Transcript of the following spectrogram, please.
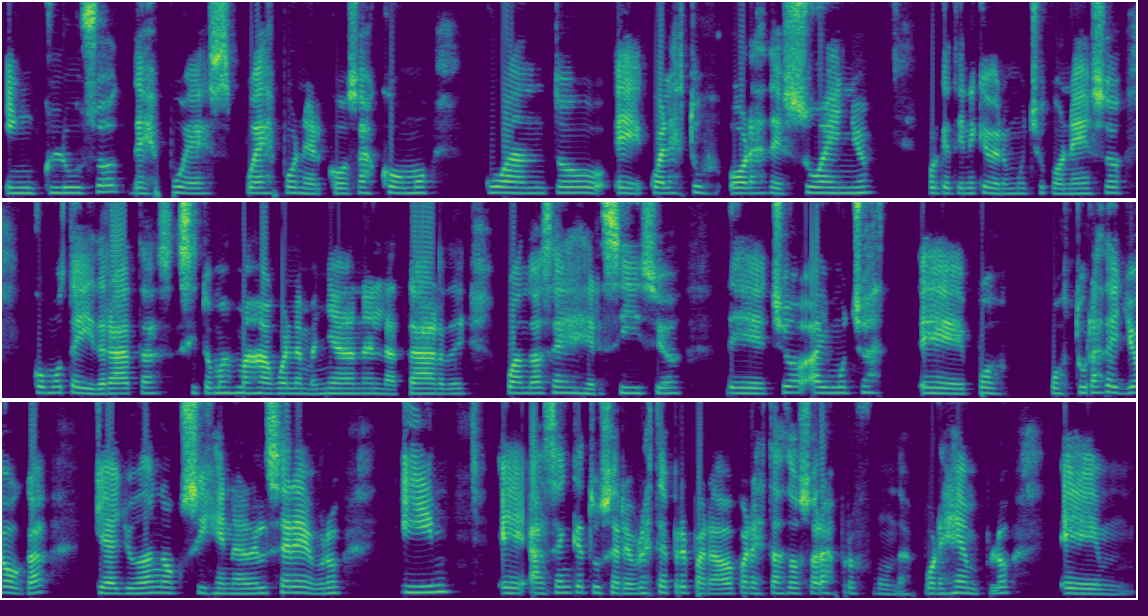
Incluso después puedes poner cosas como cuánto, eh, cuáles tus horas de sueño, porque tiene que ver mucho con eso, cómo te hidratas, si tomas más agua en la mañana, en la tarde, cuando haces ejercicio. De hecho, hay muchas eh, posturas de yoga que ayudan a oxigenar el cerebro y eh, hacen que tu cerebro esté preparado para estas dos horas profundas. Por ejemplo, em,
